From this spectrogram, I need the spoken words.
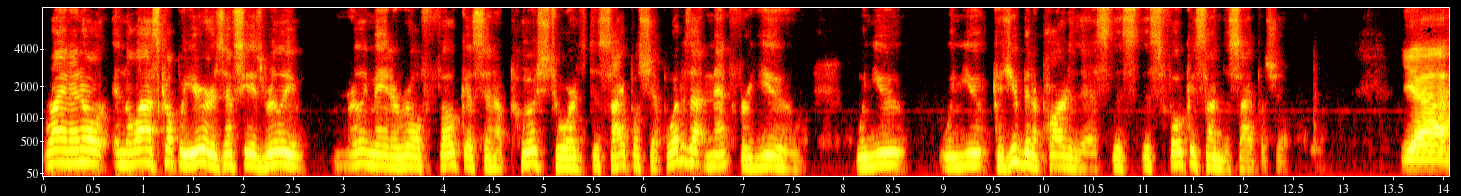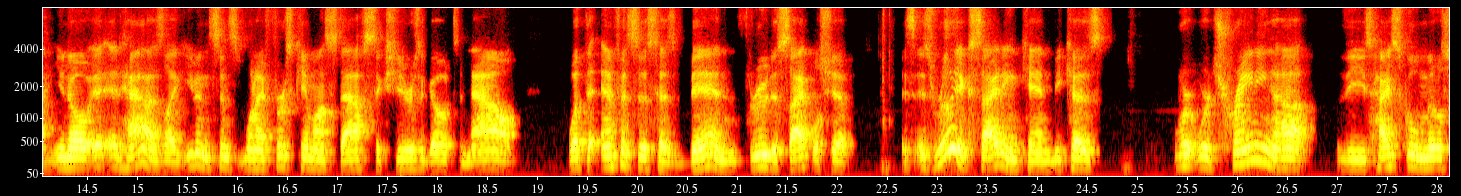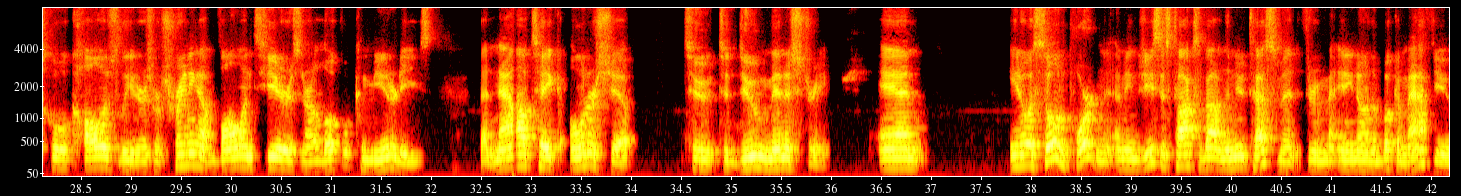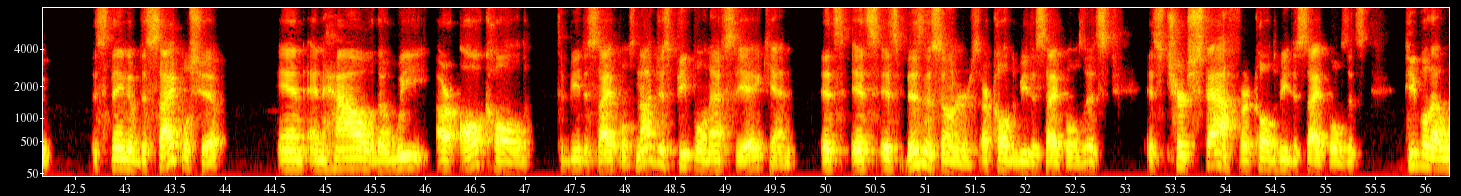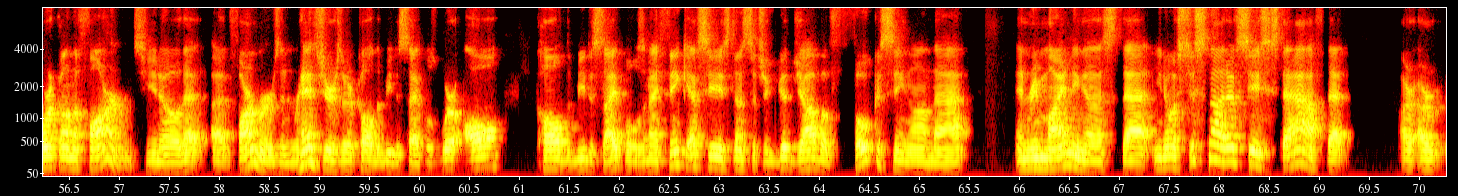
Ryan, I know in the last couple years, FCA has really, really made a real focus and a push towards discipleship. What has that meant for you when you when you because you've been a part of this this this focus on discipleship. Yeah you know it, it, has like even since when i first came on staff six years ago to now what the emphasis has been through discipleship is, is really exciting ken because we're, we're training up these high school middle school college leaders. We're training up volunteers in our local communities that now take ownership to to do ministry. And you know, it's so important. I mean, Jesus talks about in the New Testament through, you know, in the book of Matthew, this thing of discipleship and, and how that we are all called to be disciples, not just people in FCA Ken. It's, it's, it's business owners are called to be disciples. It's, it's church staff are called to be disciples. It's people that work on the farms, you know, that uh, farmers and ranchers are called to be disciples. We're all called to be disciples. And I think FCA has done such a good job of focusing on that and reminding us that, you know, it's just not FCA staff that are, are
